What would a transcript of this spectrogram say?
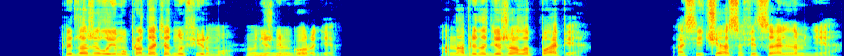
— Предложила ему продать одну фирму в Нижнем городе. Она принадлежала папе, а сейчас официально мне.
